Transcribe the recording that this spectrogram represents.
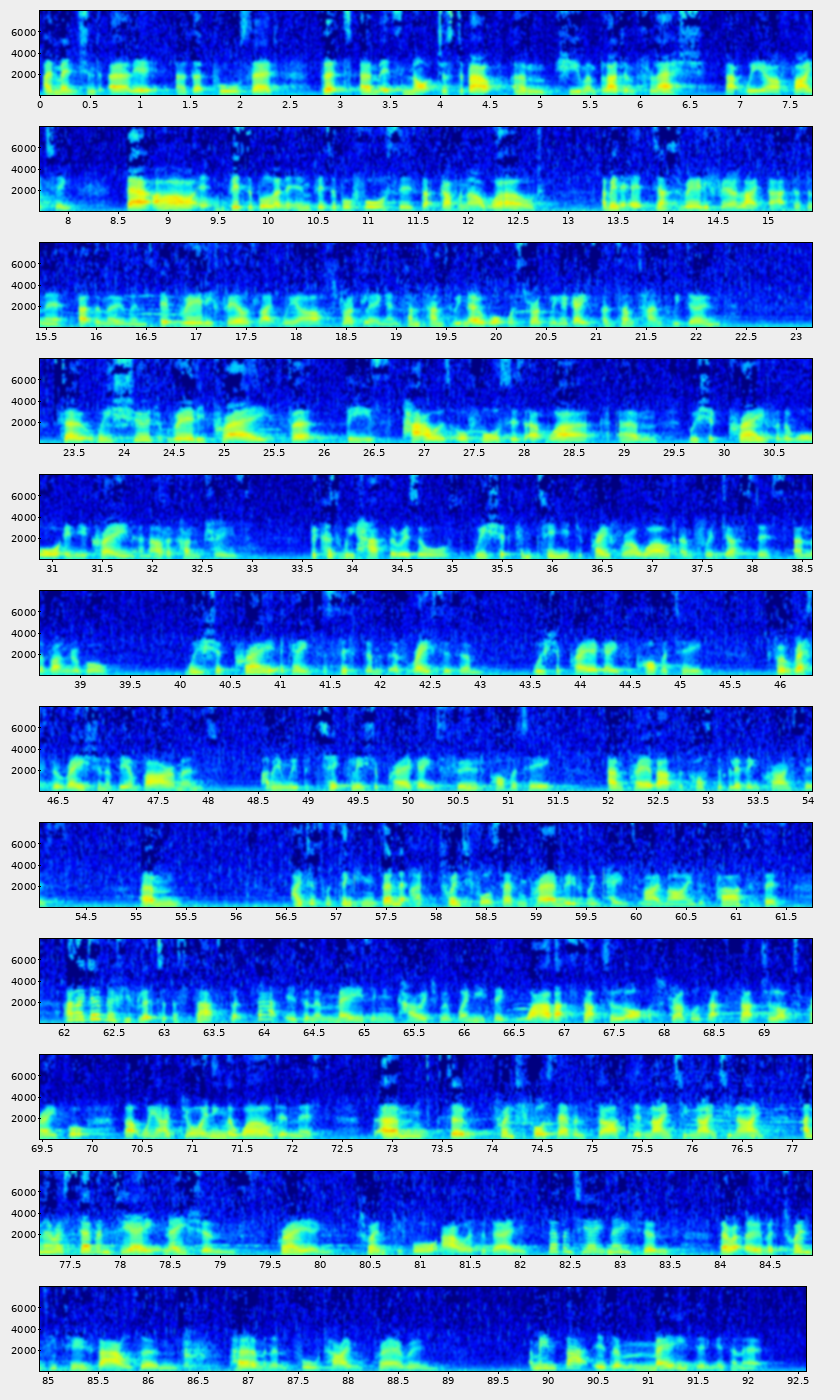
I mentioned earlier uh, that Paul said that um, it's not just about um, human blood and flesh that we are fighting, there are visible and invisible forces that govern our world. I mean, it does really feel like that, doesn't it, at the moment? It really feels like we are struggling, and sometimes we know what we're struggling against, and sometimes we don't. So we should really pray for these powers or forces at work. Um, we should pray for the war in Ukraine and other countries because we have the resource. We should continue to pray for our world and for injustice and the vulnerable. We should pray against the systems of racism. We should pray against poverty, for restoration of the environment. I mean, we particularly should pray against food poverty and pray about the cost of living crisis. Um, I just was thinking, then 24 7 prayer movement came to my mind as part of this. And I don't know if you've looked at the stats, but that is an amazing encouragement when you think, wow, that's such a lot of struggles, that's such a lot to pray for. But we are joining the world in this. Um, so 24 7 started in 1999, and there are 78 nations praying 24 hours a day. 78 nations. There are over 22,000 permanent full time prayer rooms. I mean, that is amazing, isn't it?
